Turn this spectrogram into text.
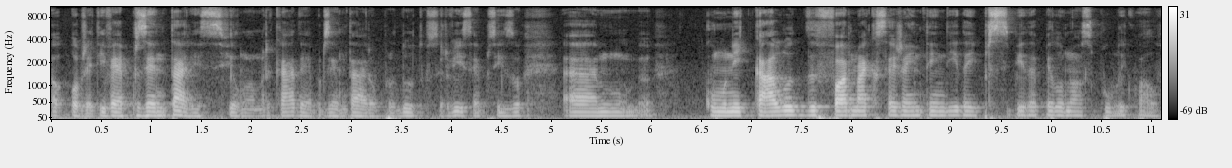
o objetivo é apresentar esse filme ao mercado, é apresentar o produto, o serviço, é preciso um, comunicá-lo de forma a que seja entendida e percebida pelo nosso público-alvo.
